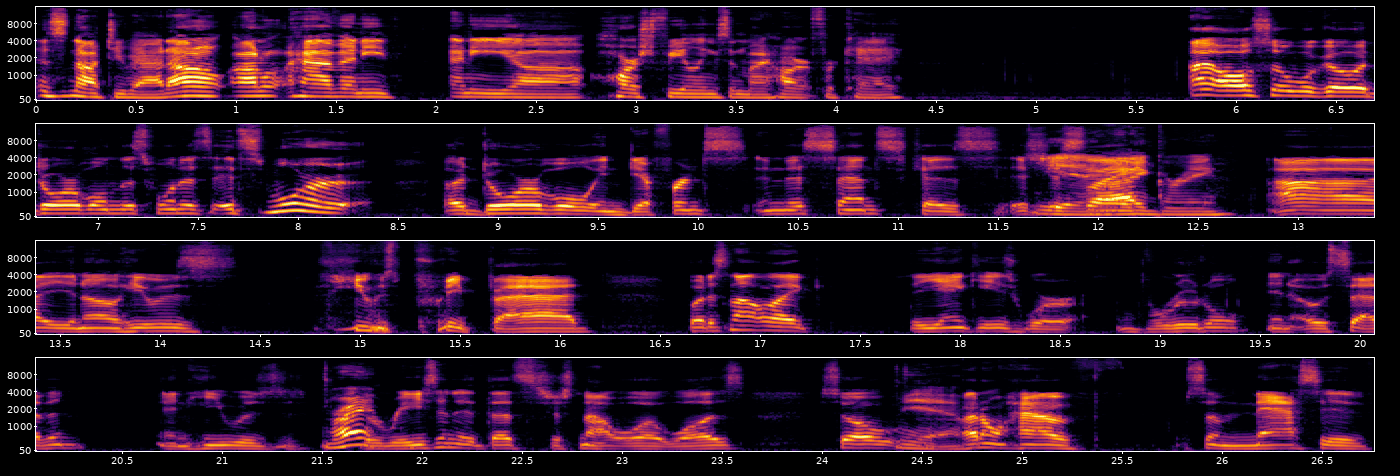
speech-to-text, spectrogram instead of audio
it's not too bad. I don't I don't have any any uh, harsh feelings in my heart for Kei. I also will go adorable in this one. It's it's more adorable indifference in this sense because it's just yeah, I agree. ah, you know, he was he was pretty bad, but it's not like the Yankees were brutal in 07 and he was Right. the reason. It, that's just not what it was. So Yeah. I don't have some massive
